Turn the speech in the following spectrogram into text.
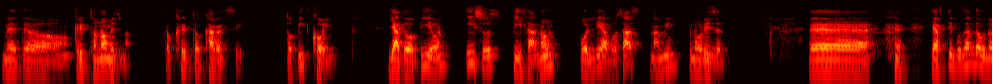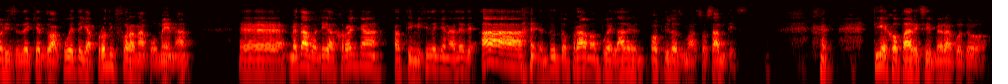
με το κρυπτονόμισμα, το cryptocurrency, το bitcoin, για το οποίο ίσως πιθανόν πολλοί από εσάς να μην γνωρίζετε. Ε, και αυτοί που δεν το γνωρίζετε και το ακούετε για πρώτη φορά από μένα, ε, μετά από λίγα χρόνια θα θυμηθείτε και να λέτε «Α, εντούν το πράγμα που ελάλε ο φίλος μας, ο Σάντης». Τι έχω πάρει σήμερα από το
